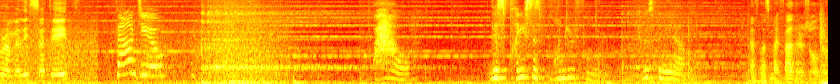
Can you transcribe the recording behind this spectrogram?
for a Melissa Tate. Found you! Wow. This place is wonderful. Who's Benito? That was my father's older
